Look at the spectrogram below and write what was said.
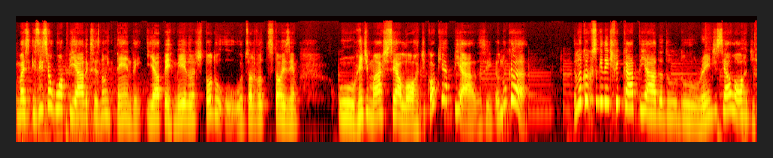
mas existe alguma piada que vocês não entendem e ela permeia durante todo o episódio? Eu vou citar um exemplo. O Randy Marsh ser a Lorde. Qual que é a piada? Assim, eu nunca. Eu nunca consegui identificar a piada do, do Randy ser a Lorde.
